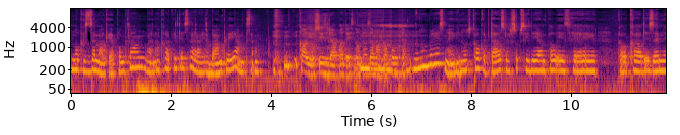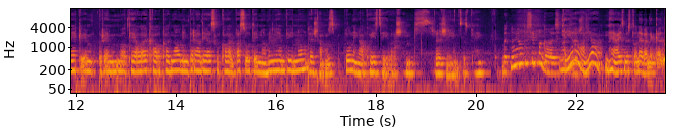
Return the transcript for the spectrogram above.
nokrist zemākajā punktā un lēnāk kāpīties ārā, ja banka bija jāmaksā. Kā jūs izrāpāties no tā zemākā punkta? Nu, briesmīgi. Nu, kaut kad tās ar subsīdijām palīdzēja kaut kādi zemnieki, kuriem vēl tajā laikā kaut kāda nauda parādījās, ka kaut kāda pasūtījuma no viņiem bija nu, tiešām uz pilnīgāko izdzīvošanas režīmu. Tas bija. Bet nu, jau tas ir pagājis. Jā, jā, neaizmirst to nevar nekad.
